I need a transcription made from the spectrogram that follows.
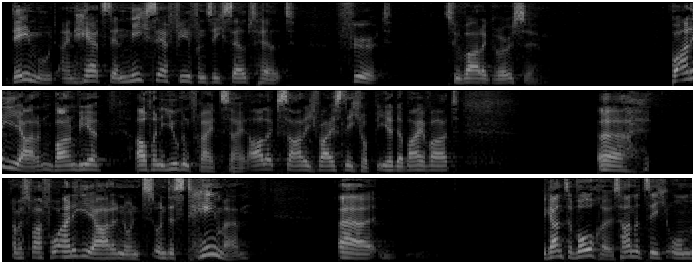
Demut, ein Herz, der nicht sehr viel von sich selbst hält, führt zu wahrer Größe. Vor einigen Jahren waren wir auf einer Jugendfreizeit. Alex, Sarah, ich weiß nicht, ob ihr dabei wart. Äh, aber es war vor einigen Jahren und, und das Thema, äh, die ganze Woche, es handelt sich um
